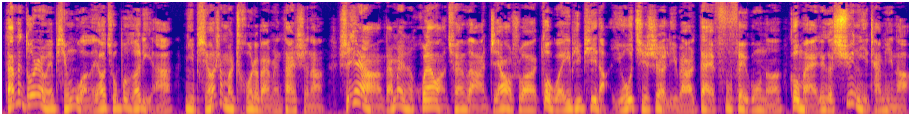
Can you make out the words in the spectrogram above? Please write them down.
咱们都认为苹果的要求不合理啊，你凭什么抽这百分之三十呢？实际上，咱们互联网圈子啊，只要说做过 APP 的，尤其是里边带付费功能、购买这个虚拟产品的，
